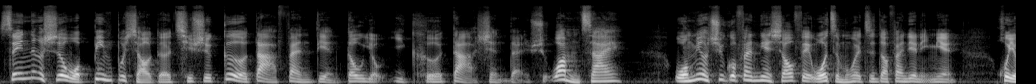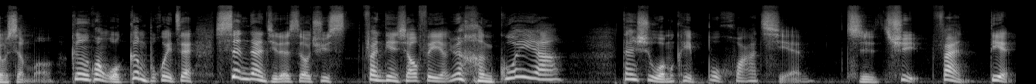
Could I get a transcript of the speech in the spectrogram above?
所以那个时候我并不晓得，其实各大饭店都有一棵大圣诞树。哇，唔知我没有去过饭店消费，我怎么会知道饭店里面？会有什么？更何况我更不会在圣诞节的时候去饭店消费呀，因为很贵呀。但是我们可以不花钱，只去饭店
